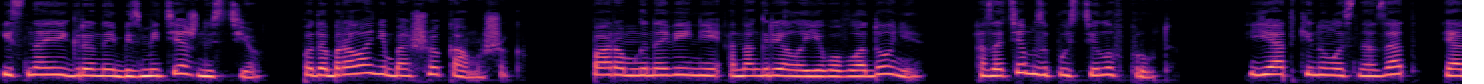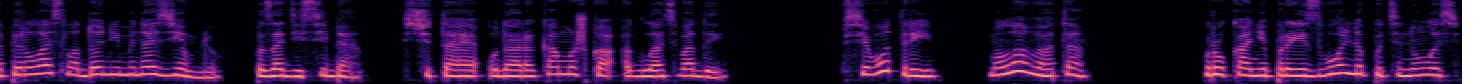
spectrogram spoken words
и с наигранной безмятежностью подобрала небольшой камушек. Пару мгновений она грела его в ладони, а затем запустила в пруд. Я откинулась назад и оперлась ладонями на землю, позади себя, считая удары камушка о гладь воды. Всего три. Маловато. Рука непроизвольно потянулась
